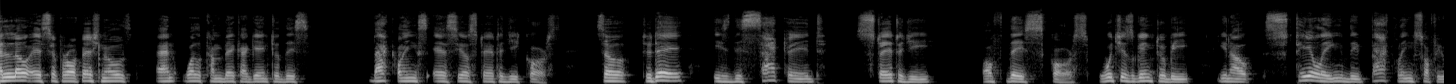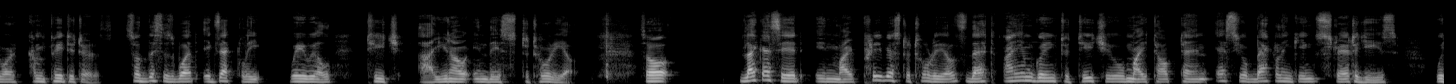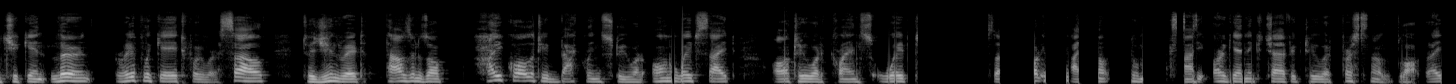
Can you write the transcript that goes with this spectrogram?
Hello SEO professionals and welcome back again to this Backlinks SEO strategy course. So today is the second strategy of this course which is going to be you know stealing the backlinks of your competitors. So this is what exactly we will teach uh, you know in this tutorial. So like I said in my previous tutorials that I am going to teach you my top 10 SEO backlinking strategies which you can learn replicate for yourself to generate thousands of high quality backlinks to your own website or to your client's website or to maximize the organic traffic to your personal blog, right?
